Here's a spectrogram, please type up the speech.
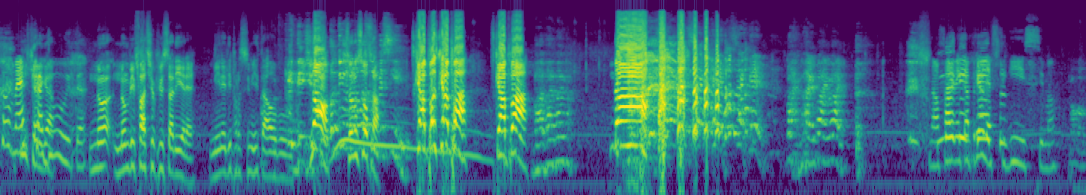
Com'è caduto? No, non vi faccio più salire. Mine di prossimità ovunque. No! Oddio, sono sopra! Scappa, scappa! Scappa! Vai, vai, vai, vai. No! Vai, vai, vai, vai. No, fare le capriole è fighissimo. No,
